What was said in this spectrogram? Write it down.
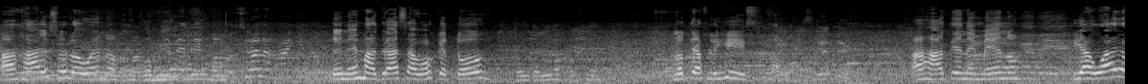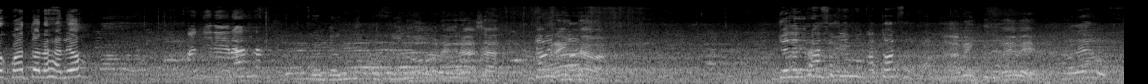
Ajá, eso es lo bueno. En Ni me cayó más. reconoció la máquina. Tenés más grasa vos que todos. 31%. No te afligís. Ajá, tiene menos. ¿Y Aguayo cuánto le salió? ¿Cuánto tiene grasa? 31%. No, de grasa, Yo vi 30 va. Yo de grasa tengo 14. Ah, 29. Modelo. Ah. Agua el peso del deporte no lo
